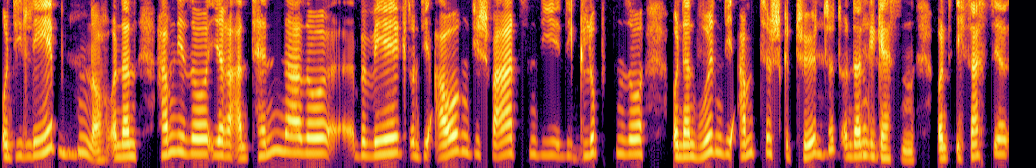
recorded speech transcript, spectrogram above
Und die lebten mhm. noch. Und dann haben die so ihre Antennen da so äh, bewegt und die Augen, die schwarzen, die, die gluppten so. Und dann wurden die am Tisch getötet und dann gegessen. Und ich sag's dir,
